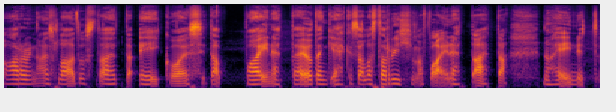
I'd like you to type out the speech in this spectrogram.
harvinaislaatusta, että ei koe sitä painetta ja jotenkin ehkä sellaista ryhmäpainetta, että no hei nyt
